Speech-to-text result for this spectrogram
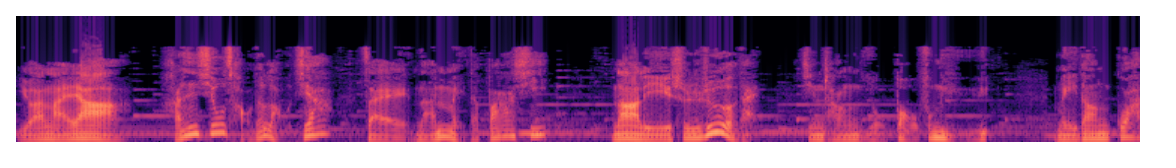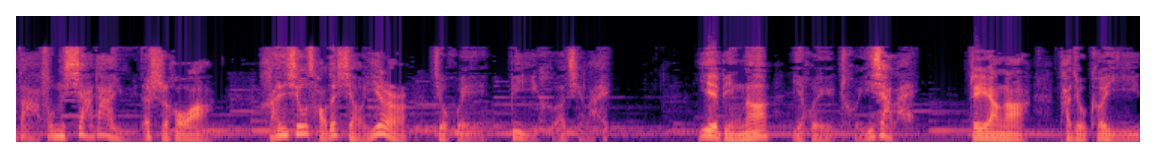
原来呀，含羞草的老家在南美的巴西，那里是热带，经常有暴风雨。每当刮大风、下大雨的时候啊，含羞草的小叶儿就会闭合起来，叶柄呢也会垂下来，这样啊。它就可以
